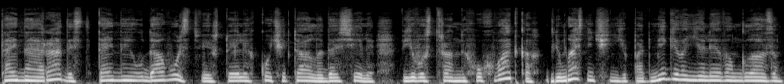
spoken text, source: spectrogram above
Тайная радость, тайное удовольствие, что я легко читала доселе в его странных ухватках, гримасничанье, подмигивание левым глазом,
